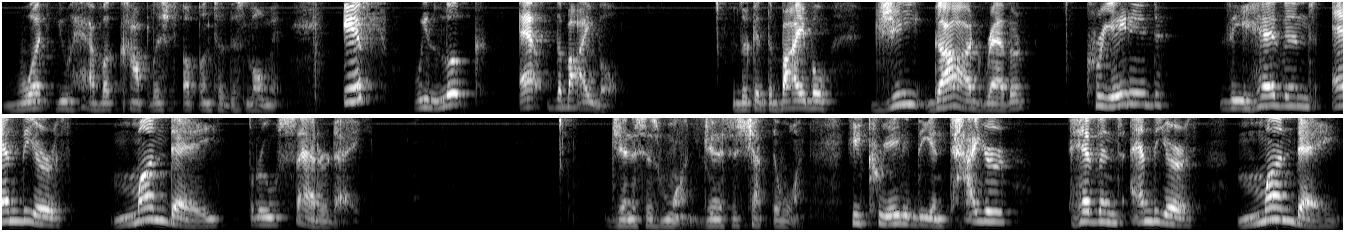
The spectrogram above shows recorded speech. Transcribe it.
what you have accomplished up until this moment. If we look at the Bible, we look at the Bible, G God rather created the heavens and the earth Monday through Saturday. Genesis 1, Genesis chapter 1. He created the entire heavens and the earth Monday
